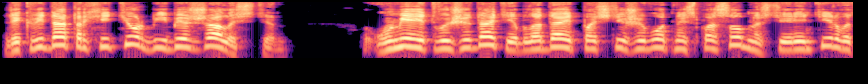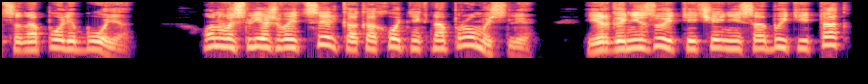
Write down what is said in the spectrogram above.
Ликвидатор хитер и безжалостен, умеет выжидать и обладает почти животной способностью ориентироваться на поле боя. Он выслеживает цель, как охотник на промысле, и организует течение событий так,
